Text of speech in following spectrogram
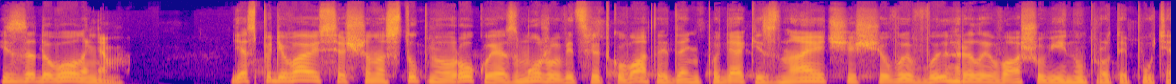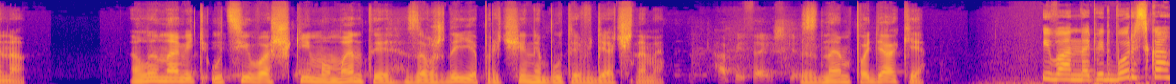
Із задоволенням. Я сподіваюся, що наступного року я зможу відсвяткувати День подяки, знаючи, що ви виграли вашу війну проти Путіна. Але навіть у ці важкі моменти завжди є причини бути вдячними. З Днем подяки! Іванна Підборська,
